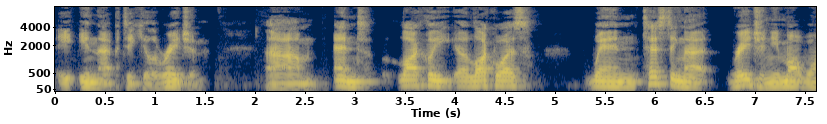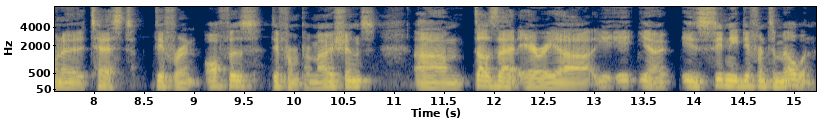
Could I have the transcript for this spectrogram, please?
in that particular region. Um, and likely, uh, likewise, when testing that region, you might want to test different offers, different promotions. Um, does that area, you know, is Sydney different to Melbourne?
